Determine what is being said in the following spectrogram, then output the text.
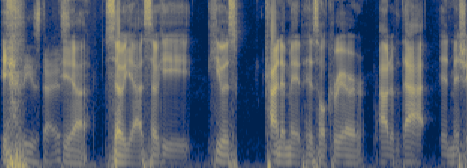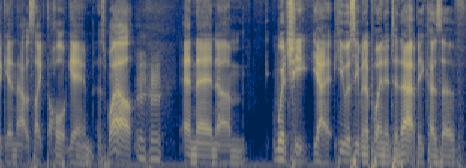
yeah these days. yeah so yeah so he he was kind of made his whole career out of that in Michigan. That was like the whole game as well. Mm-hmm. And then, um, which he, yeah, he was even appointed to that because of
